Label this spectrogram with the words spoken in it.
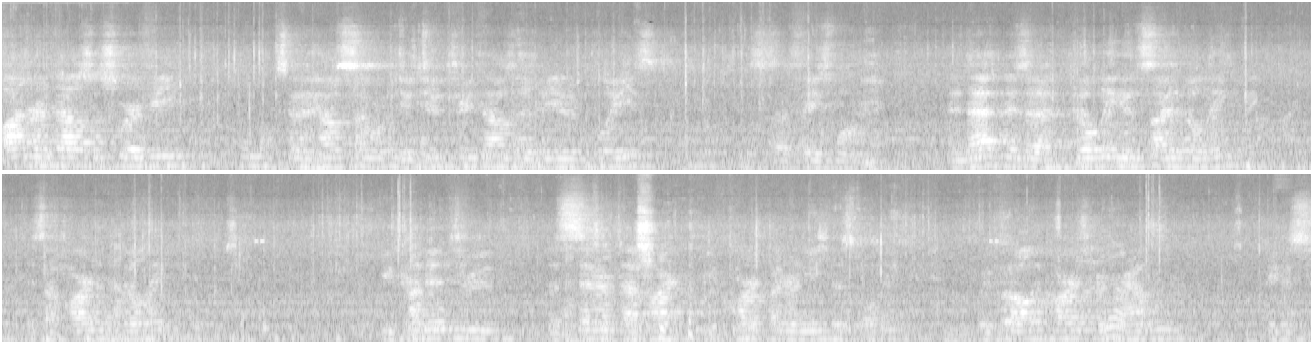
500,000 square feet. It's to house somewhere between two, 3,000 employees. This is our phase one. And that is a building inside a building. It's the heart of the building. You come in through the center of that you park underneath this building. We put all the cars underground because,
